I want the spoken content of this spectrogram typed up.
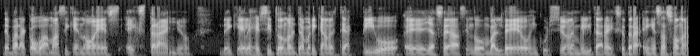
de Barack Obama, así que no es extraño de que el ejército norteamericano esté activo, eh, ya sea haciendo bombardeos, incursiones militares, etcétera, en esa zona.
